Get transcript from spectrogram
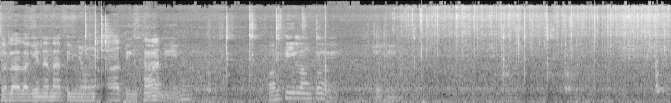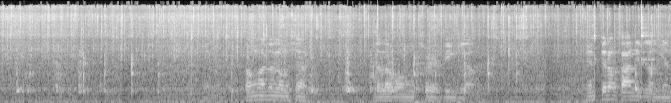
So, lalagyan na natin yung ating kanin. Konti lang to eh. Yan. Pang ano lang siya. Dalawang serving lang. Yan, tirang kanin lang yan.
